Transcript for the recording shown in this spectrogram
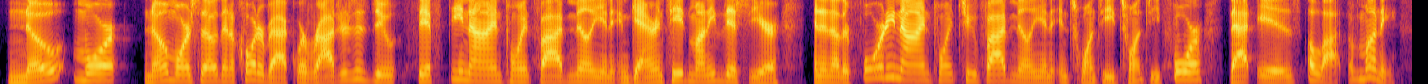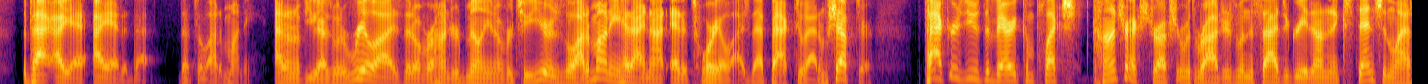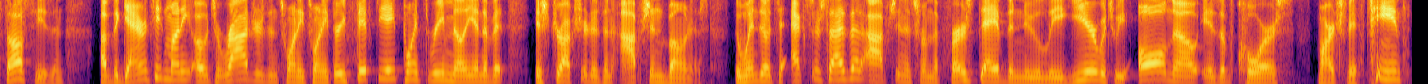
No more no more so than a quarterback where Rodgers is due 59.5 million in guaranteed money this year and another 49.25 million in 2024. That is a lot of money. The pack I I added that. That's a lot of money. I don't know if you guys would have realized that over 100 million over 2 years is a lot of money had I not editorialized that back to Adam Schefter. Packers used a very complex contract structure with Rodgers when the sides agreed on an extension last offseason. Of the guaranteed money owed to Rodgers in 2023, 58.3 million of it is structured as an option bonus. The window to exercise that option is from the first day of the new league year, which we all know is of course March 15th,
